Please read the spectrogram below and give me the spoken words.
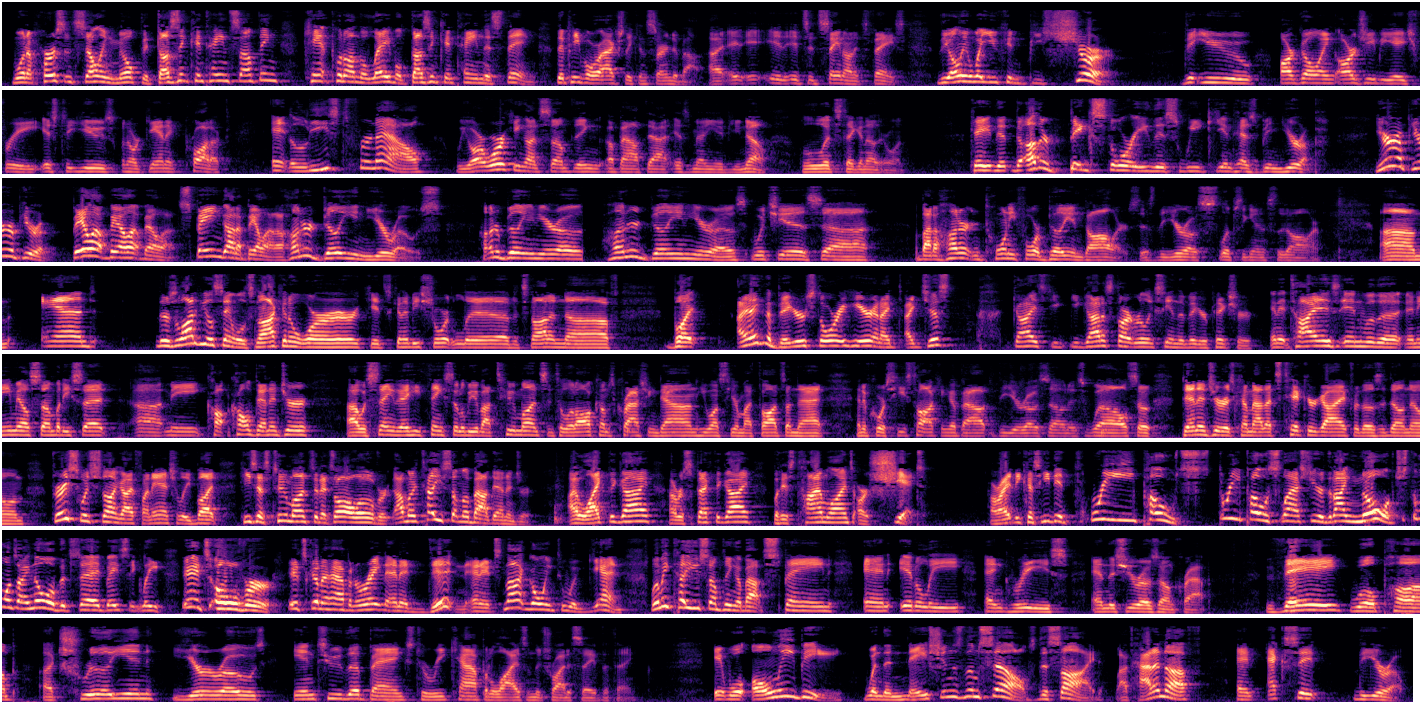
When a person selling milk that doesn't contain something can't put on the label doesn't contain this thing that people are actually concerned about. Uh, it, it, it's insane on its face. The only way you can be sure that you are going RGBH free is to use an organic product. At least for now, we are working on something about that, as many of you know. Let's take another one. Okay, the, the other big story this weekend has been Europe. Europe, Europe, Europe. Bailout, bailout, bailout. Spain got a bailout, 100 billion euros. 100 billion euros, 100 billion euros, which is uh, about 124 billion dollars as the euro slips against the dollar. Um, and there's a lot of people saying, well, it's not going to work. It's going to be short lived. It's not enough. But I think the bigger story here, and I, I just, guys, you, you got to start really seeing the bigger picture. And it ties in with a, an email somebody sent uh, me, Karl, Karl Denninger, uh, was saying that he thinks it'll be about two months until it all comes crashing down. He wants to hear my thoughts on that. And of course, he's talking about the Eurozone as well. So Denninger has come out. That's Ticker guy for those that don't know him. Very switched on guy financially, but he says two months and it's all over. I'm going to tell you something about Denninger. I like the guy. I respect the guy, but his timelines are shit. All right, because he did three posts, three posts last year that I know of, just the ones I know of that said basically, it's over. It's going to happen right now. And it didn't. And it's not going to again. Let me tell you something about Spain and Italy and Greece and this Eurozone crap. They will pump a trillion euros into the banks to recapitalize them to try to save the thing. It will only be when the nations themselves decide, I've had enough, and exit the euro.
